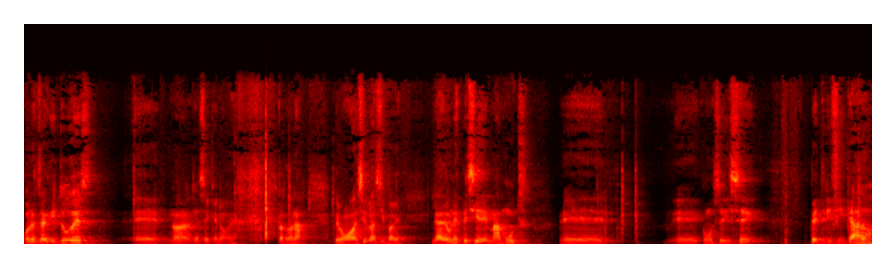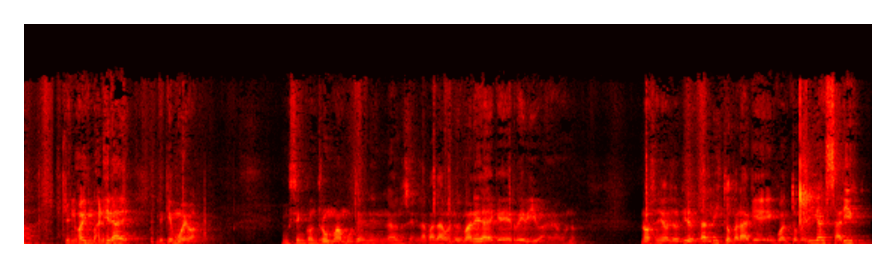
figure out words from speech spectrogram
O nuestra actitud es, eh, no, no, ya sé que no, eh, perdona, pero vamos a decirlo así para que, la de una especie de mamut, eh, eh ¿cómo se dice? Petrificado, que no hay manera de, que mueva. Se encontró un mamut en, la Patagonia, no hay manera de que reviva, digamos, ¿no? No, Señor, yo quiero estar listo para que en cuanto me digan salir,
